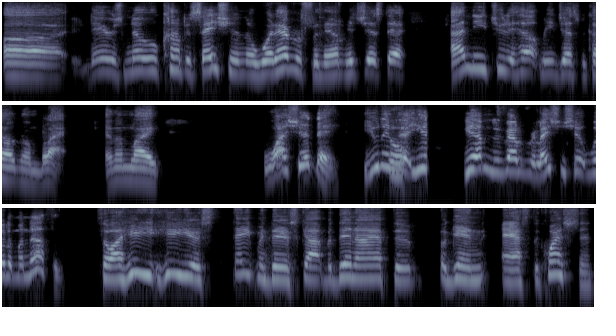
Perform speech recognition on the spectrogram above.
uh, there's no compensation or whatever for them. It's just that I need you to help me just because I'm black. And I'm like, why should they? You didn't so, you you haven't developed a relationship with them or nothing. So I hear hear your statement there, Scott, but then I have to again ask the question.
